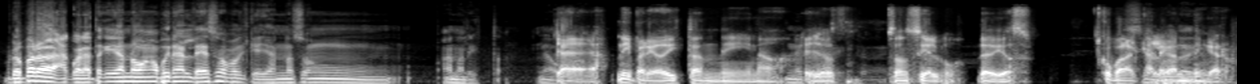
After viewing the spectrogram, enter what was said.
Bro, pero acuérdate que ellos no van a opinar de eso porque ellos no son analistas. ni Ya, ya, abogados, ya. Ni periodistas ni nada. ni Ellos son siervos de Dios. Como el alcalde Gandinguero.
